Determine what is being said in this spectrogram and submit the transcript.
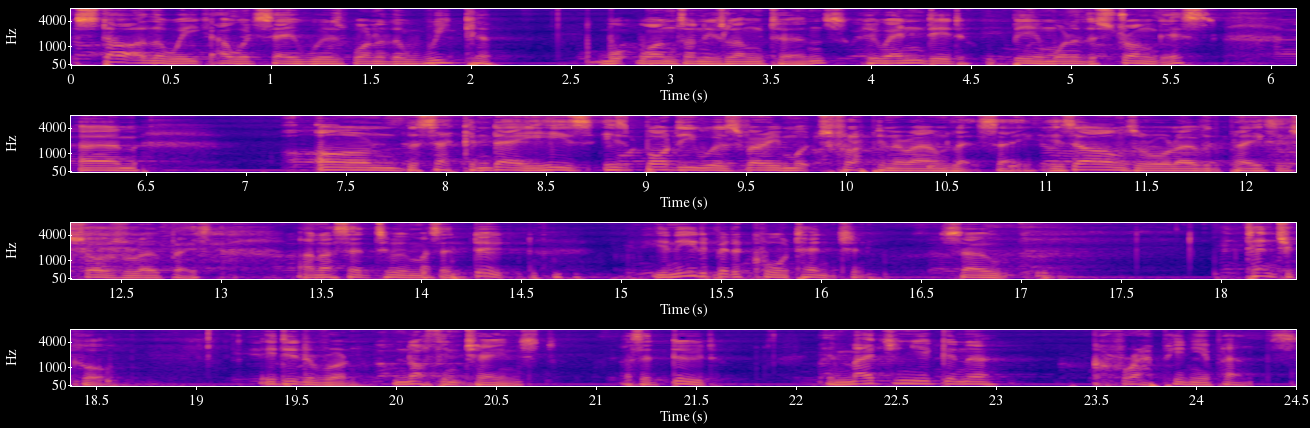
start of the week I would say was one of the weaker ones on his long turns, who ended being one of the strongest. Um, on the second day, his his body was very much flapping around. Let's say his arms were all over the place, his shoulders were all over the place, and I said to him, I said, "Dude, you need a bit of core tension. So tension core." He did a run, nothing changed. I said, "Dude, imagine you're gonna crap in your pants.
